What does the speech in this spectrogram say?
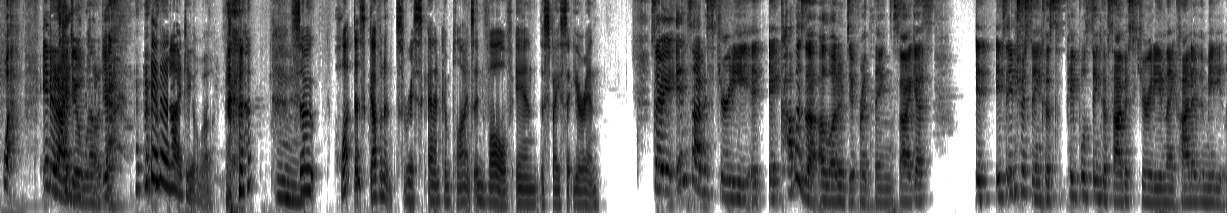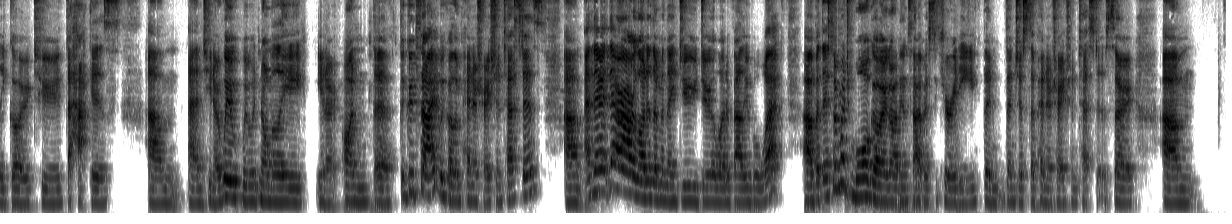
Well, in an ideal world, yeah. In an ideal world. Mm. So, what does governance, risk, and compliance involve in the space that you're in? So in cybersecurity, it, it covers a, a lot of different things. So I guess it, it's interesting because people think of cybersecurity and they kind of immediately go to the hackers. Um, and you know, we, we would normally, you know, on the, the good side, we call them penetration testers. Um, and there, there are a lot of them and they do do a lot of valuable work. Uh, but there's so much more going on in cybersecurity than, than just the penetration testers. So um,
